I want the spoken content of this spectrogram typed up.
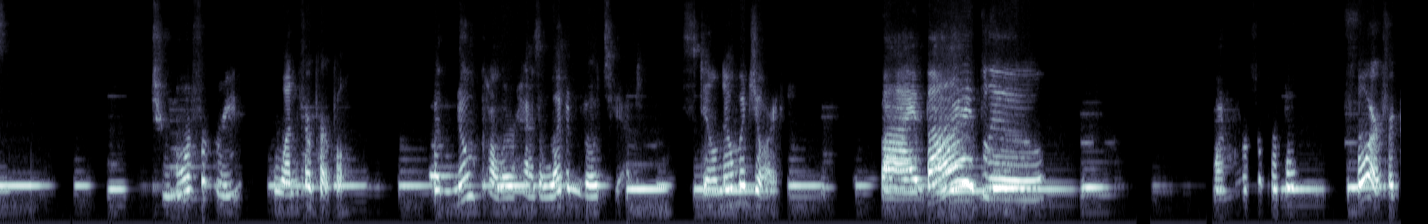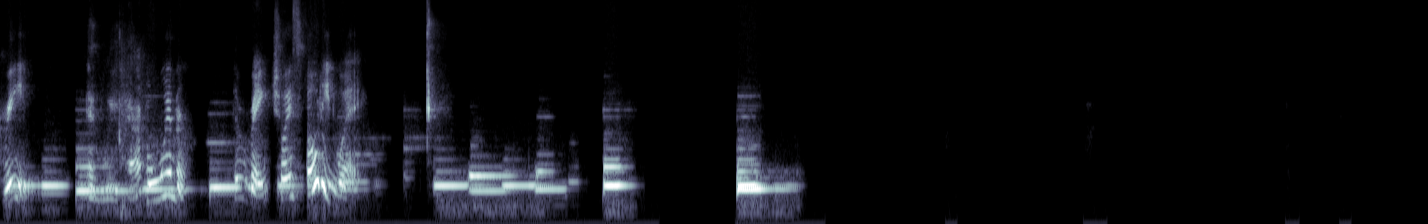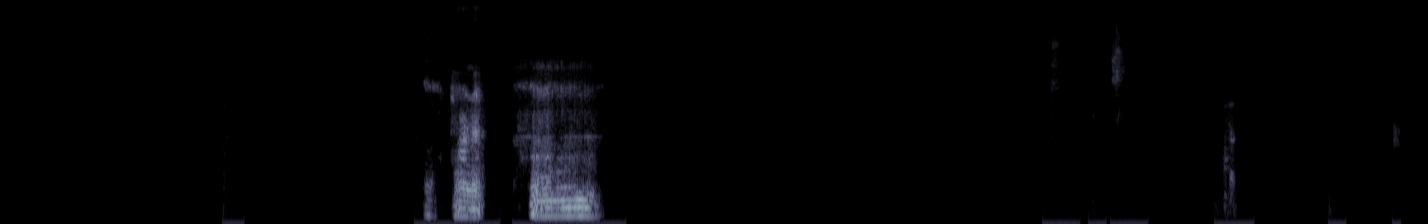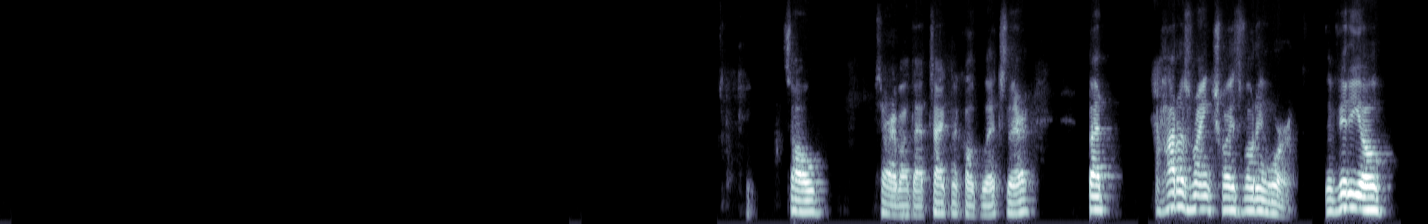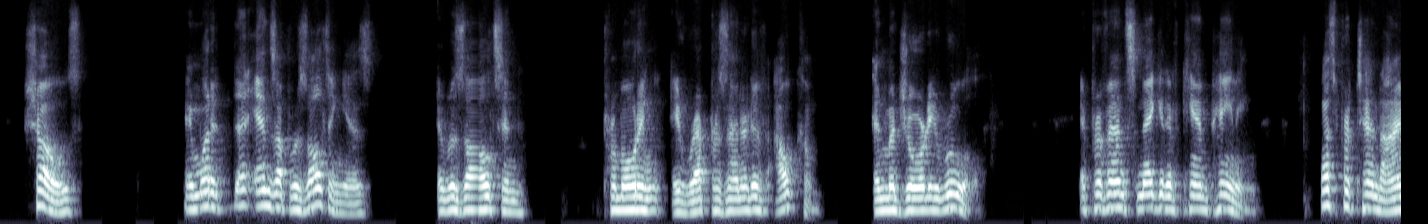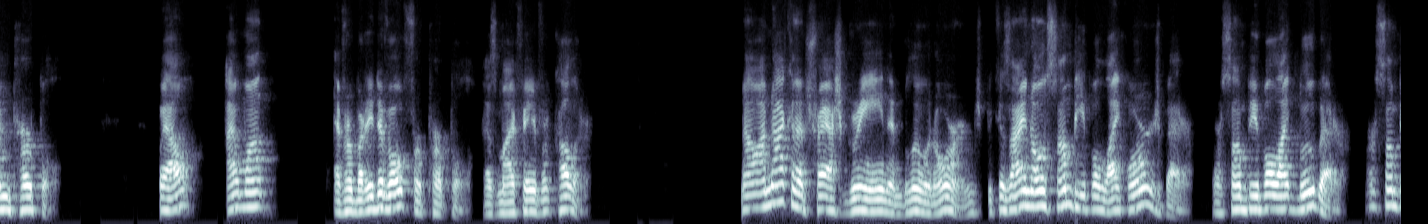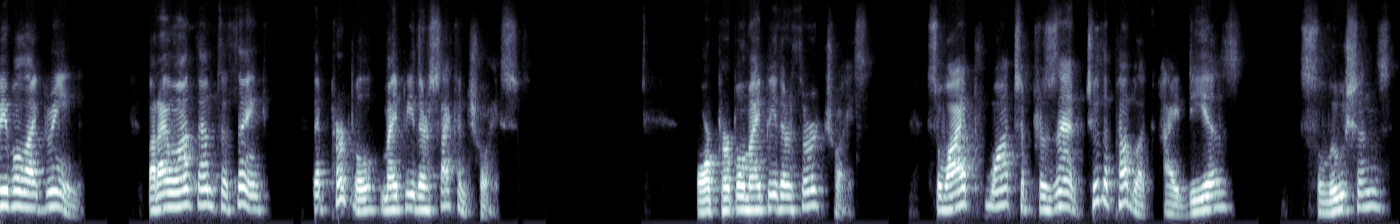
Two more for green, one for purple. But no color has 11 votes yet. Still no majority. Bye bye, blue. One more for purple. Four for green. And we have a winner. The ranked choice voting way. So, sorry about that technical glitch there. But how does ranked choice voting work? The video shows, and what it ends up resulting is it results in promoting a representative outcome and majority rule. It prevents negative campaigning. Let's pretend I'm purple. Well, I want everybody to vote for purple as my favorite color. Now, I'm not going to trash green and blue and orange because I know some people like orange better, or some people like blue better, or some people like green. But I want them to think that purple might be their second choice, or purple might be their third choice. So I want to present to the public ideas, solutions,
